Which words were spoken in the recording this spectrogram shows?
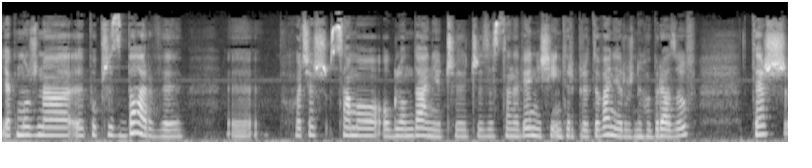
jak można y, poprzez barwy, y, chociaż samo oglądanie, czy, czy zastanawianie się, interpretowanie różnych obrazów, też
